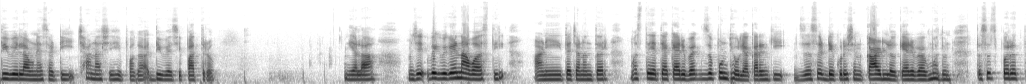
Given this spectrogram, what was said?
दिवे लावण्यासाठी छान असे हे बघा दिव्याचे पात्र. याला म्हणजे वेगवेगळे नावं असतील. आणि त्याच्यानंतर मस्त या त्या कॅरीबॅग जपून ठेवल्या. कारण की जसं डेकोरेशन काढलं कॅरीबॅगमधून तसंच परत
